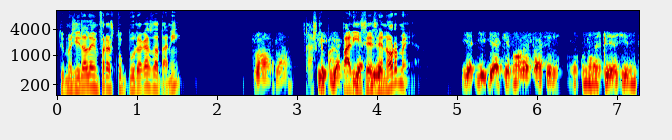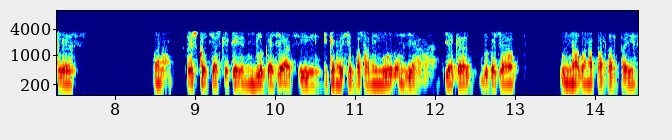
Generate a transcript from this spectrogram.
tu imagina la infraestructura que has de tenir. Clar, clar. És que I, París i, és i, enorme. I, i, I aquí és molt més fàcil. Només que hi hagi tres, bueno, tres cotxes que queden bloquejats i, i que no deixen passar ningú, doncs ja, ja ha quedat bloquejat una bona part del país.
